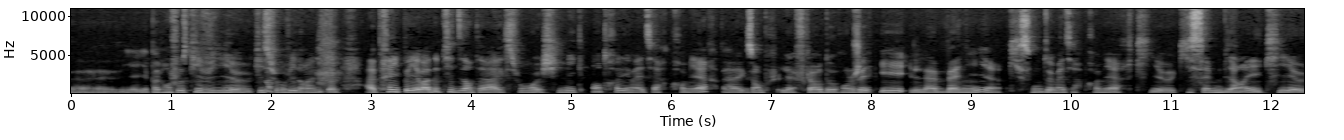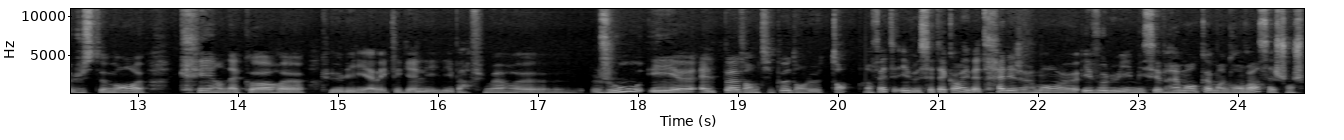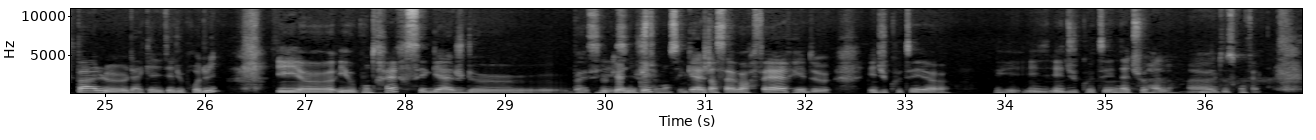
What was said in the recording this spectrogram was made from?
il n'y a, pas grand-chose qui vit, euh, qui survit dans l'alcool. Après, il peut y avoir des petites interactions euh, chimiques entre les matières premières, par exemple la fleur d'oranger et la vanille, qui sont deux matières premières qui, euh, qui s'aiment bien et qui justement créer un accord que les, avec lesquels les, parfumeurs jouent et elles peuvent un petit peu dans le temps. En fait, cet accord, il va très légèrement évoluer, mais c'est vraiment comme un grand vin, ça ne change pas le, la qualité du produit. Et, et au contraire, c'est gage de, bah, c'est, justement, c'est gage d'un savoir-faire et, de, et du côté et, du côté naturel euh, de ce qu'on fait.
